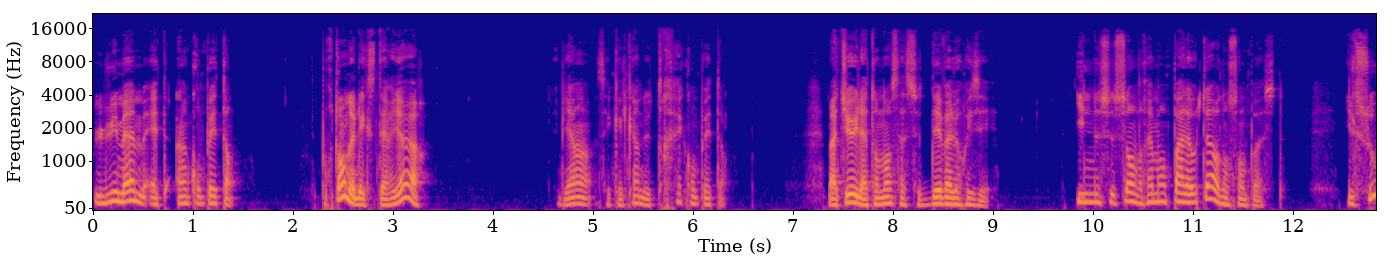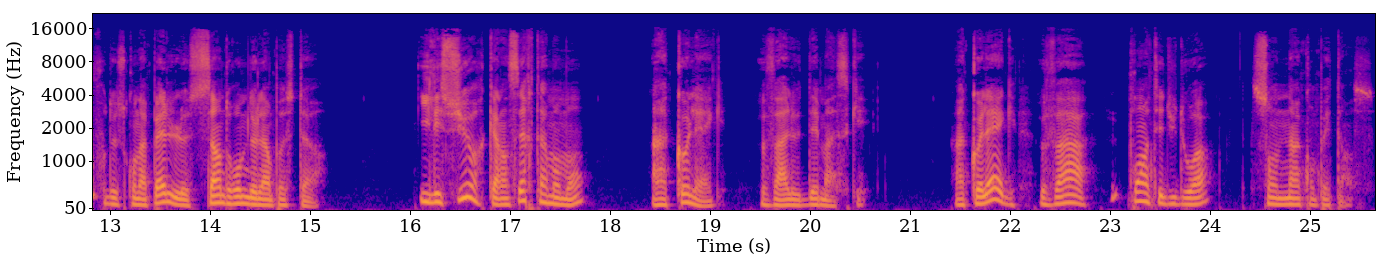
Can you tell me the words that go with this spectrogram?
lui-même est incompétent. Pourtant, de l'extérieur, eh bien, c'est quelqu'un de très compétent. Mathieu, il a tendance à se dévaloriser. Il ne se sent vraiment pas à la hauteur dans son poste. Il souffre de ce qu'on appelle le syndrome de l'imposteur. Il est sûr qu'à un certain moment, un collègue va le démasquer. Un collègue va pointer du doigt son incompétence.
